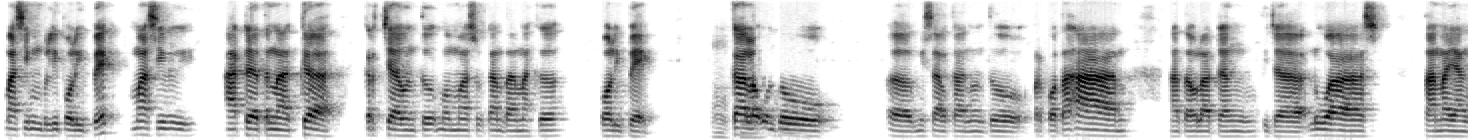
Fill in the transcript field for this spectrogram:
Masih membeli polybag, masih ada tenaga kerja untuk memasukkan tanah ke polybag. Okay. Kalau untuk e, misalkan untuk perkotaan atau ladang tidak luas, tanah yang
